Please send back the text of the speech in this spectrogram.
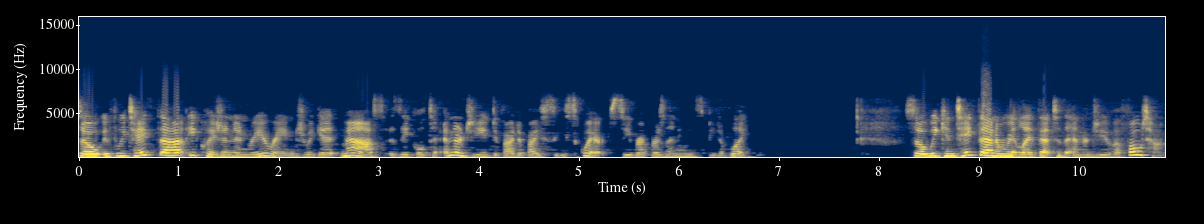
So if we take that equation and rearrange, we get mass is equal to energy divided by c squared, c representing the speed of light. So we can take that and relate that to the energy of a photon.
